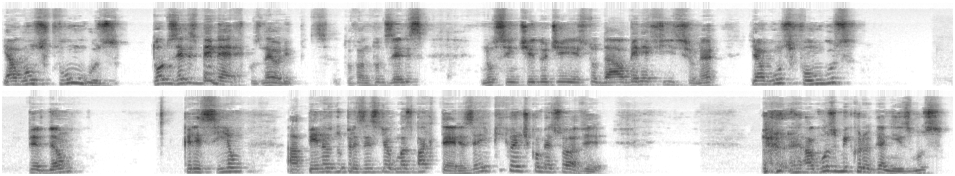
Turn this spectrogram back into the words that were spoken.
E alguns fungos, todos eles benéficos, né, Eurípides? Estou falando todos eles no sentido de estudar o benefício, né? E alguns fungos, perdão, cresciam apenas no presença de algumas bactérias. E aí o que a gente começou a ver? Alguns micro-organismos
